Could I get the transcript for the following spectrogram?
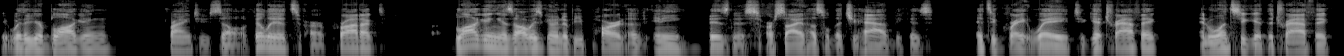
whether you're blogging trying to sell affiliates or a product, blogging is always going to be part of any business or side hustle that you have because it's a great way to get traffic. And once you get the traffic,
